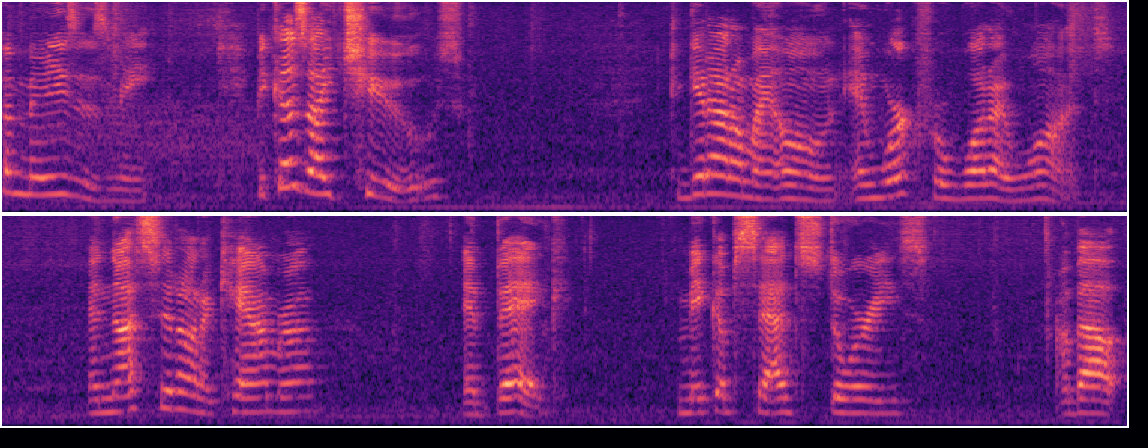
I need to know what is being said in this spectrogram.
Amazes me. Because I choose to get out on my own and work for what I want and not sit on a camera and beg, make up sad stories about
